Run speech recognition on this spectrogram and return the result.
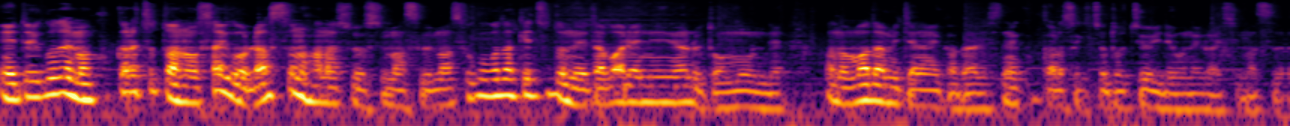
えー、ということで、まあ、ここからちょっとあの最後ラストの話をします、まあ、そこだけちょっとネタバレになると思うんであのまだ見てない方はですねここから先ちょっと注意でお願いします。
